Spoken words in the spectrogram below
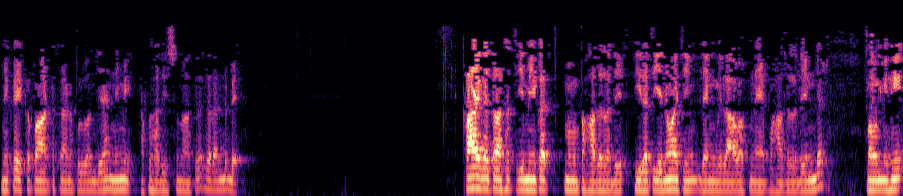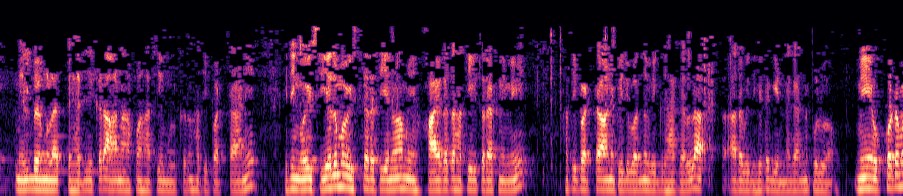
මේක එකපාරට කරන්න පුළුවන් දෙයක් නෙමෙයි. අපි හදිස්සි වුණා කියලා කරන්න බෑ. කායගත සතිය මේකත් මම පහදලා දීලා තියෙනවා. ඉතින් දැන් වෙලාවක් නැහැ පහදලා දෙන්න. මම මෙහි මෙල්බර්න් වලත් පැහැදිලි කර ආනාපාන සතිය මුල් කරන සතිපට්ඨානෙ. ඉතින් ওই සියලුම විස්තර තියෙනවා මේ කායගත සතිය විතරක් නෙමෙයි සතිපට්ඨාන පිළිබඳව විග්‍රහ කරලා අර විදිහට ගෙන්න ගන්න පුළුවන්. මේ ඔක්කොටම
